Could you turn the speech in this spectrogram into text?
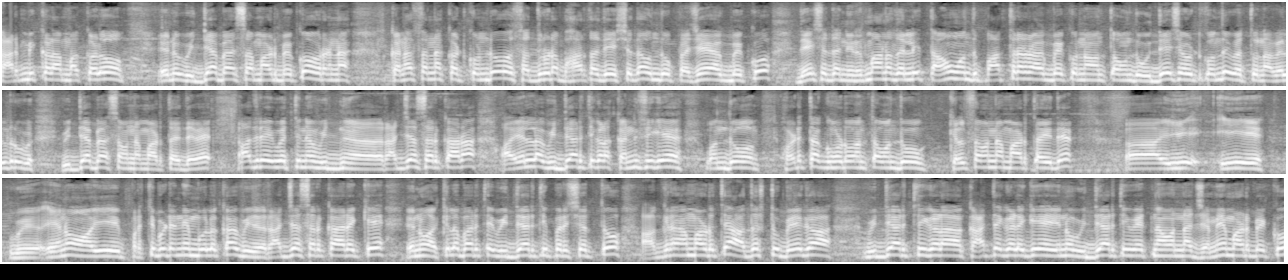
ಕಾರ್ಮಿಕರ ಮಕ್ಕಳು ಏನು ವಿದ್ಯಾಭ್ಯಾಸ ಮಾಡಬೇಕು, ಅವರನ್ನು ಕನಸನ್ನು ಕಟ್ಕೊಂಡು ಸದೃಢ ಭಾರತ ದೇಶದ ಒಂದು ಪ್ರಜೆ ಆಗಬೇಕು ದೇಶದ ನಿರ್ಮಾಣದಲ್ಲಿ ತಾವು ಒಂದು ಪಾತ್ರರಾಗಬೇಕು ಅನ್ನೋಂಥ ಒಂದು ಉದ್ದೇಶ ಇಟ್ಕೊಂಡು ಇವತ್ತು ನಾವೆಲ್ಲರೂ ವಿದ್ಯಾಭ್ಯಾಸವನ್ನು ಮಾಡ್ತಾ ಇದ್ದೇವೆ. ಆದರೆ ಇವತ್ತಿನ ರಾಜ್ಯ ಸರ್ಕಾರ ಆ ಎಲ್ಲ ವಿದ್ಯಾರ್ಥಿಗಳ ಕನಸಿಗೆ ಒಂದು ಹೊಡೆತ ಕೊಡುವಂಥ ಒಂದು ಕೆಲಸವನ್ನು ಮಾಡ್ತಾ ಇದೆ. ಈ ಈ ಏನೋ ಈ ಪ್ರತಿಭಟನೆ ಮೂಲಕ ರಾಜ್ಯ ಸರ್ಕಾರಕ್ಕೆ ಏನು ಅಖಿಲ ಭಾರತೀಯ ವಿದ್ಯಾರ್ಥಿ ಪರಿಷತ್ತು ಆಗ್ರಹ ಮಾಡುತ್ತೆ. ಆದಷ್ಟು ಬೇಗ ವಿದ್ಯಾರ್ಥಿಗಳ ಖಾತೆಗಳಿಗೆ ಏನು ವಿದ್ಯಾರ್ಥಿ ವೇತನವನ್ನು ಜಮೆ ಮಾಡಬೇಕು.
